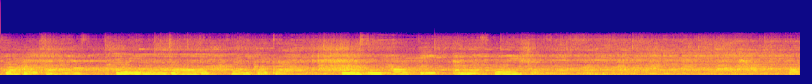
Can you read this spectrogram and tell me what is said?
Several times, Raymond died a clinical death, losing heartbeat and respiration. But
